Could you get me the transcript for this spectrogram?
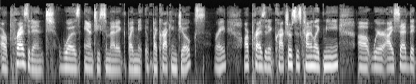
our president was anti-Semitic by by cracking jokes right? Our president, Crackshos, is kind of like me, uh, where I said that,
